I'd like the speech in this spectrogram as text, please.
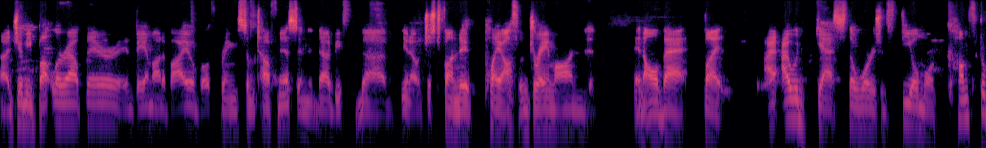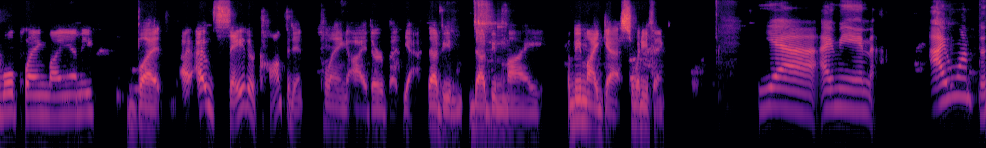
Uh, Jimmy Butler out there and Bam Adebayo both bring some toughness, and that would be uh, you know just fun to play off of Draymond and, and all that. But I, I would guess the Warriors would feel more comfortable playing Miami, but I, I would say they're confident playing either. But yeah, that'd be that'd be my that'd be my guess. What do you think? Yeah, I mean, I want the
